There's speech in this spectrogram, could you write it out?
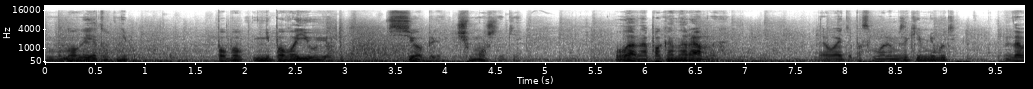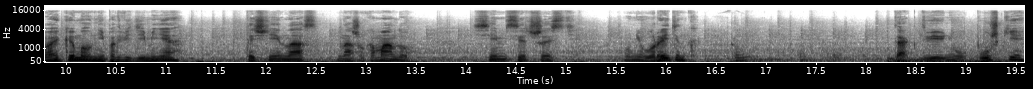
Много я тут не, по не повоюю. Все, блин, чмошники. Ладно, пока на равных. Давайте посмотрим за кем-нибудь. Давай, Кэмэл, не подведи меня. Точнее нас, нашу команду. 76 У него рейтинг. Так, две у него пушки.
